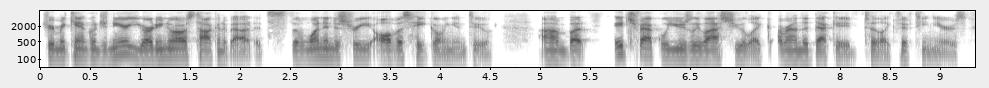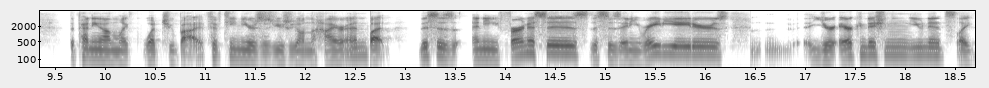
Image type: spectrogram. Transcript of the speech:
If you're a mechanical engineer, you already what I was talking about. It's the one industry all of us hate going into. Um, but HVAC will usually last you like around a decade to like 15 years, depending on like what you buy. 15 years is usually on the higher end, but this is any furnaces, this is any radiators, your air conditioning units, like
